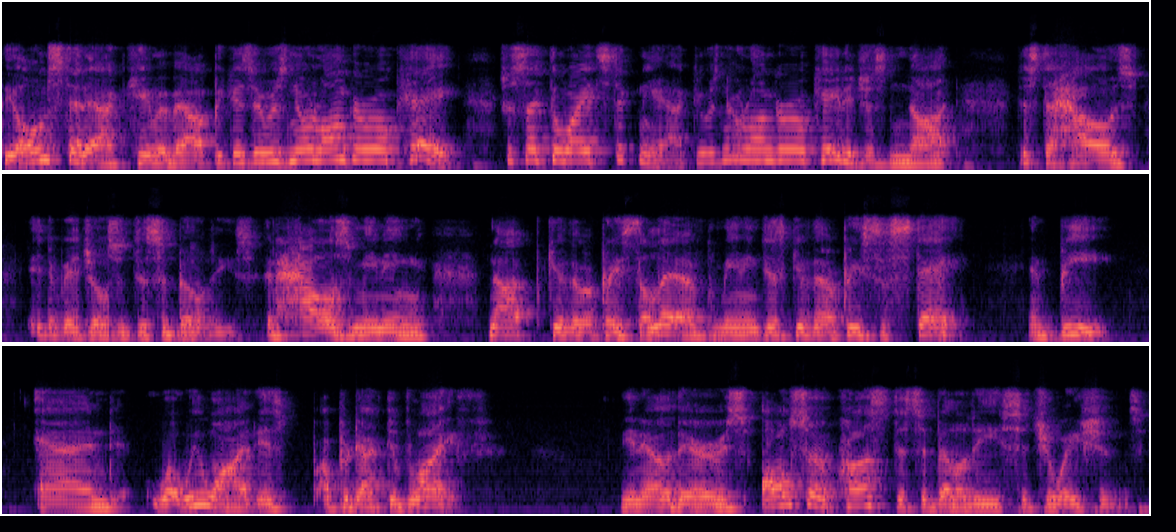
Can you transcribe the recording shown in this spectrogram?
The Olmstead Act came about because it was no longer okay, just like the Wyatt Stickney Act. It was no longer okay to just not, just to house individuals with disabilities. And house meaning not give them a place to live, meaning just give them a place to stay and be. And what we want is a productive life. You know, there's also cross disability situations.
